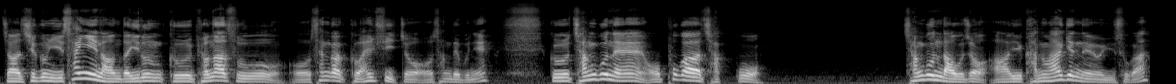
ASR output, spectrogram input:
자, 지금 이 상이 나온다. 이런 그 변화수, 어, 생각 그 할 수 있죠. 어, 상대분이. 그 장군의 어, 포가 작고, 장군 나오죠. 아, 이 가능하겠네요, 이 수가.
